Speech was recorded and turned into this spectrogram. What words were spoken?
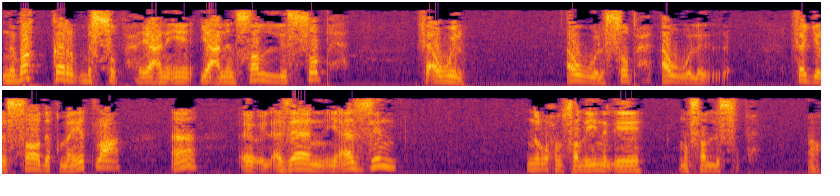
نبكر بالصبح. يعني إيه؟ يعني نصلي الصبح في أوله. أول الصبح أول الفجر الصادق ما يطلع ها؟ الأذان يأذن نروح مصلين الإيه؟ نصلي الصبح. آه.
